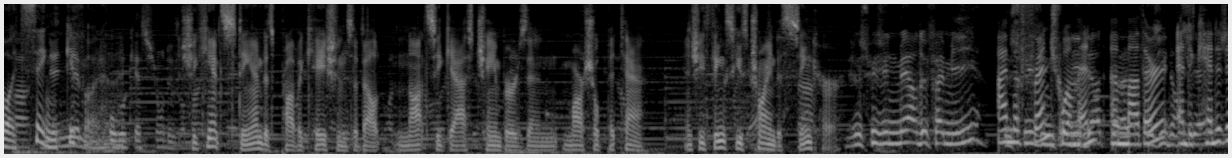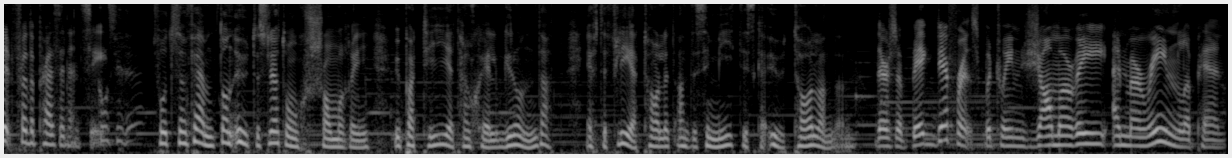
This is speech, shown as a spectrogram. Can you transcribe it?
var ett sänke för henne. She can't stand his provocations about Nazi gas chambers and Marshal Pétain. And she thinks he's trying to sink her. I'm a French woman, a mother and a candidate for the presidency. 2015 uteslöt hon Jean-Marie ur partiet han själv grundat efter flertalet antisemitiska uttalanden. There's a big difference between Jean-Marie and Marine Le Pen.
